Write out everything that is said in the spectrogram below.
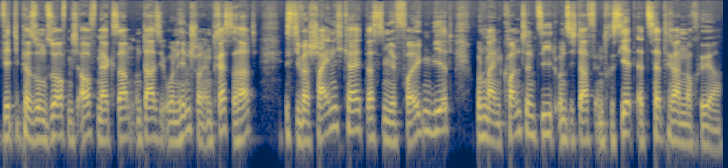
wird die Person so auf mich aufmerksam und da sie ohnehin schon Interesse hat, ist die Wahrscheinlichkeit, dass sie mir folgen wird und meinen Content sieht und sich dafür interessiert etc. noch höher.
